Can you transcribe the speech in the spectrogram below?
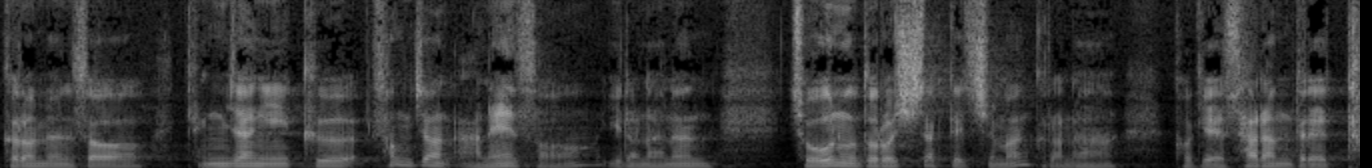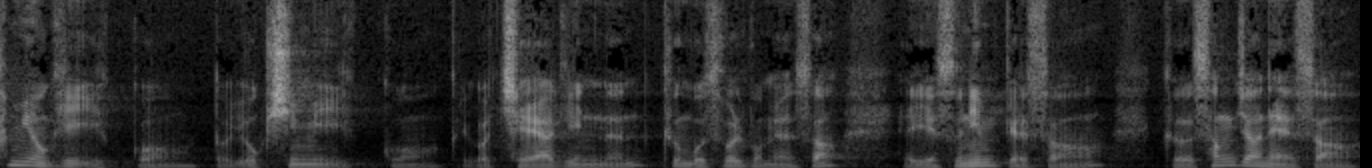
그러면서 굉장히 그 성전 안에서 일어나는 좋은 의도로 시작됐지만 그러나 거기에 사람들의 탐욕이 있고 또 욕심이 있고 그리고 제약이 있는 그 모습을 보면서 예수님께서 그 성전에서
